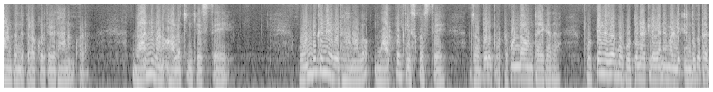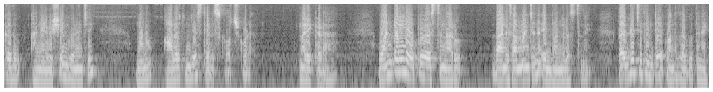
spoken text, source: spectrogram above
అంటుంది ప్రకృతి విధానం కూడా. దాన్ని మనం ఆలోచన చేస్తే వండుకునే విధానంలో మార్పులు తీసుకొస్తే జబ్బులు పుట్టకుండా ఉంటాయి కదా. పుట్టిన జబ్బు పుట్టినట్లుగానే మళ్ళీ ఎందుకు తగ్గదు అనే విషయం గురించి మనం ఆలోచన చేసి తెలుసుకోవచ్చు కూడా. మరి ఇక్కడ వంటల్లో ఉప్పు వేస్తున్నారు. దానికి సంబంధించిన ఇబ్బందులు వస్తున్నాయి. తగ్గించి తింటే కొంత తగ్గుతున్నాయి.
